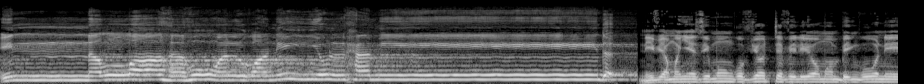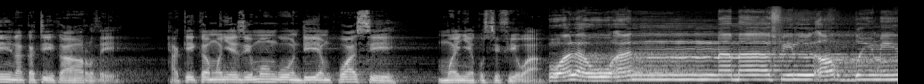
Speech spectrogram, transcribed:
inna allaha huwa al ghaniyyul hamid. Ni vya Mwenyezi Mungu vyote viliomo mbinguni na katika ardhi. Hakika Mwenyezi Mungu ndiye mkwasi mwenye kusifiwa. Walau anna ma fil ard min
